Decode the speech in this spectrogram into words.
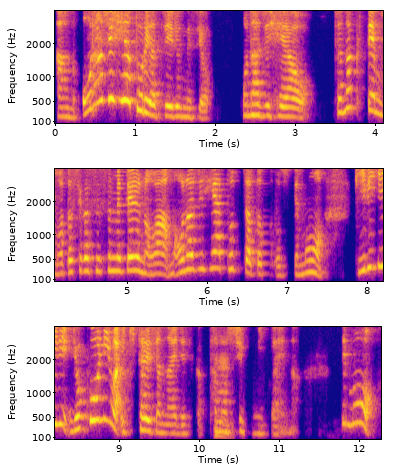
あの同じ部屋取るやついるんですよ同じ部屋を。じゃなくても私が勧めてるのは、まあ、同じ部屋取っちゃったとしてもギリギリ旅行には行きたいじゃないですか楽しむみたいな。うん、でも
